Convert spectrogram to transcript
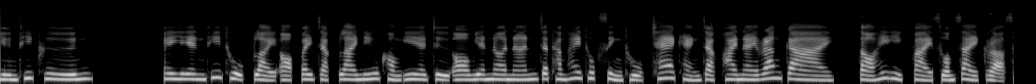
ยืนที่พื้นไอเยนที่ถูกปล่อยออกไปจากปลายนิ้วของเอียจืออเวียนอนั้นจะทำให้ทุกสิ่งถูกแช่แข็งจากภายในร่างกาย ต่อให้อีกฝ่ายสวมใส่เกราะส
